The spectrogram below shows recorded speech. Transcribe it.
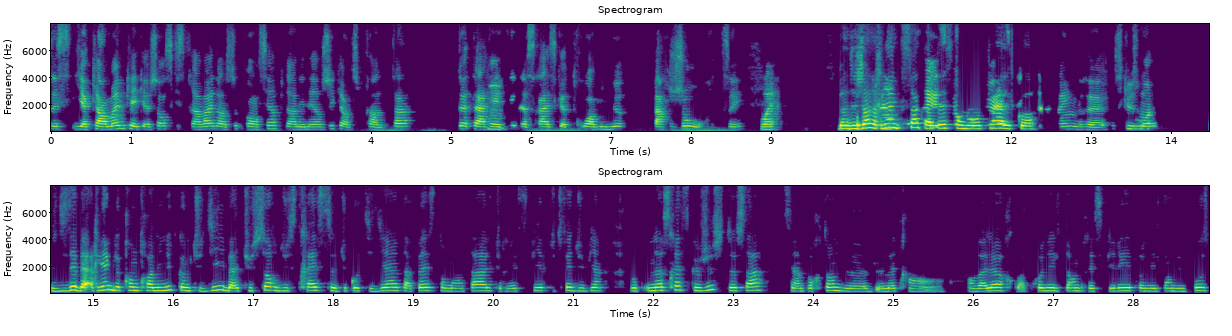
Il y a quand même quelque chose qui se travaille dans le subconscient puis dans l'énergie quand tu prends le temps de t'arrêter, mm. ne serait-ce que trois minutes par jour, tu sais. Ouais. Ben déjà, rien que ça, t'apaise ton mental, quoi. Euh, excuse-moi. Je disais, ben, rien que de prendre trois minutes, comme tu dis, ben, tu sors du stress du quotidien, t'apaises ton mental, tu respires, tu te fais du bien. Donc, ne serait-ce que juste ça, c'est important de le, de le mettre en, en valeur, quoi. Prenez le temps de respirer, prenez le temps d'une pause.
